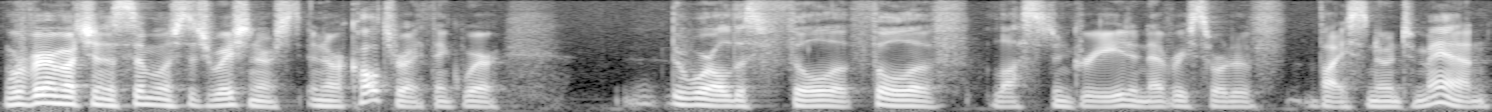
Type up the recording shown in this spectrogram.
We're very much in a similar situation in our, in our culture, I think, where the world is full of full of lust and greed and every sort of vice known to man.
